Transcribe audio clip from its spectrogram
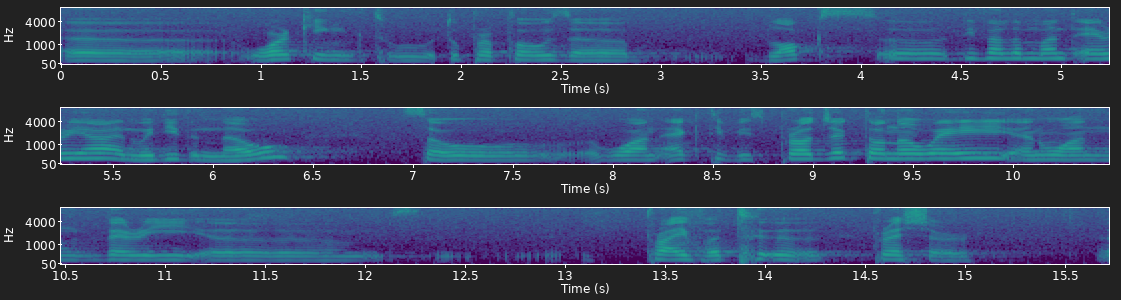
uh, working to to propose a blocks uh, development area, and we didn't know. So one activist project on a way and one very um, private uh, pressure. Uh,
